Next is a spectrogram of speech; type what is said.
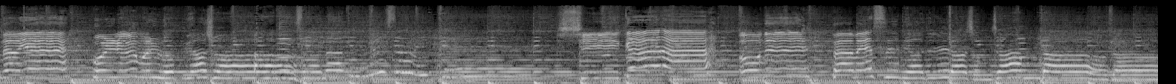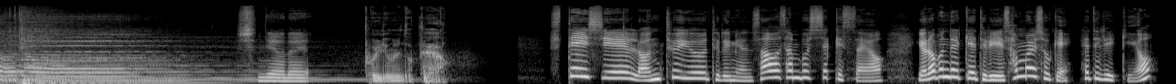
나의 볼륨을 높여줘 점점 더 더 더 신예은의 볼륨을 높여요. 스테이시의 RUN2U 들으면서 3부 시작했어요. 여러분들께 드릴 선물 소개 해드릴게요.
